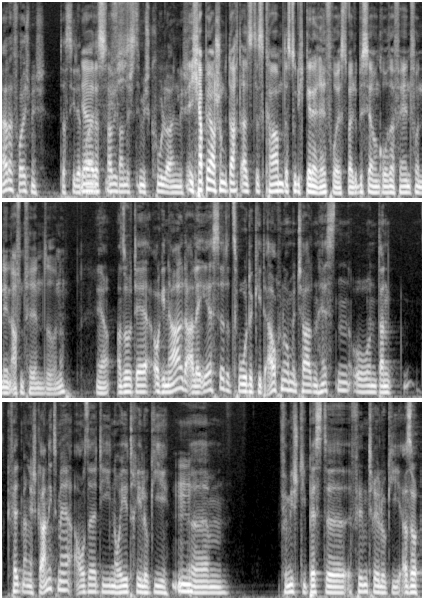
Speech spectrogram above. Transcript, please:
Na, da freue ich mich, dass die dabei ja, das ist. Ich fand ich ziemlich cool eigentlich. Ich habe ja auch schon gedacht, als das kam, dass du dich generell freust, weil du bist ja auch ein großer Fan von den Affenfilmen, so, ne? Ja, also der Original, der allererste, der zweite geht auch noch mit Charlton Heston und dann gefällt mir eigentlich gar nichts mehr, außer die neue Trilogie. Mhm. Ähm, für mich die beste Filmtrilogie. Also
